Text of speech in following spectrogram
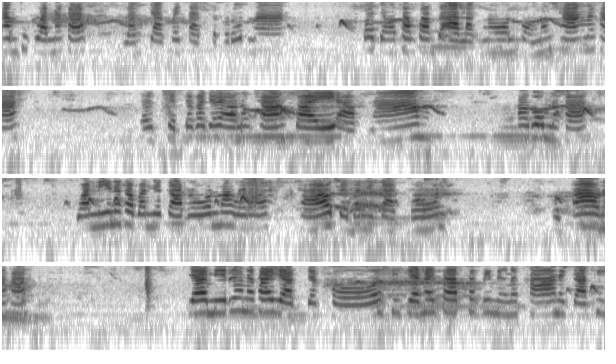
ทำทุกวันนะคะ หลังจากไปตัดสับปะรดมา ก็จะมาทำความสะอาดหลักนอนของน้องช้างนะคะแล้วเสร็จแล้วก็จะได้เอาน้องช้างไปอาบน้ำเข้าร่มนะคะ วันนี้นะคะบรรยากาศร้อนมากเลยนะคะเช้าแต่บรรยากาศร้อนอบอ้าวนะคะยายมีเรื่องนะคะอยากจะขอชี้แจงให้ทราบสักนิดนึงนะคะ ในการที่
